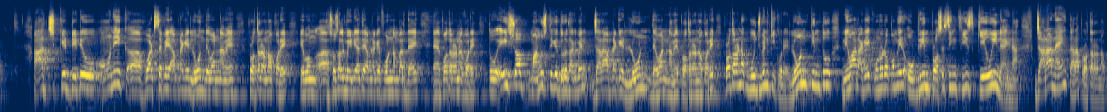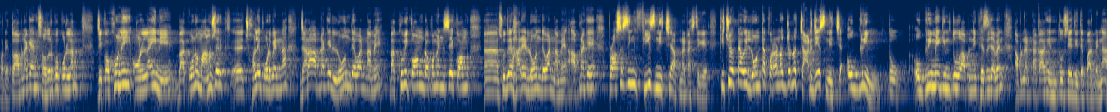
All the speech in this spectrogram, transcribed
আজকের ডেটেও অনেক হোয়াটসঅ্যাপে আপনাকে লোন দেওয়ার নামে প্রতারণা করে এবং সোশ্যাল মিডিয়াতে আপনাকে ফোন নাম্বার দেয় প্রতারণা করে। তো এই সব মানুষ থেকে দূরে থাকবেন যারা আপনাকে লোন দেওয়ার নামে প্রতারণা করে। প্রতারণা বুঝবেন কি করে? লোন কিন্তু নেওয়ার আগে কোনো রকমের অগ্রিম প্রসেসিং ফিস কেউই নেয় না। যারা নেয়, তারা প্রতারণা করে। তো আপনাকে আমি সতর্ক করলাম যে কখনোই অনলাইনে বা কোনো মানুষের ছলে পড়বেন না। যারা আপনাকে লোন দেওয়ার নামে বা খুবই কম ডকুমেন্টসে কম সুদের হারে লোন দেওয়ার নামে আপনাকে প্রসেসিং ফিজ নিচ্ছে আপনার কাছ থেকে। কিছু একটা ওই লোনটা করানোর জন্য চার্জেস নিচ্ছে, অগ্রিম। তো অগ্রিমে কিন্তু আপনি ফেসে যাবেন, আপনার টাকা কিন্তু সে দিতে পারবে না।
